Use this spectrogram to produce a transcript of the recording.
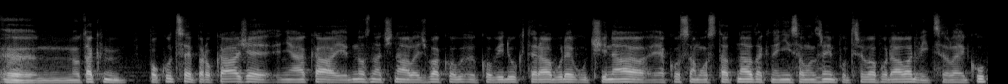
Eh, no tak pokud se prokáže nějaká jednoznačná léčba covidu, která bude účinná jako samostatná, tak není samozřejmě potřeba podávat více léku.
